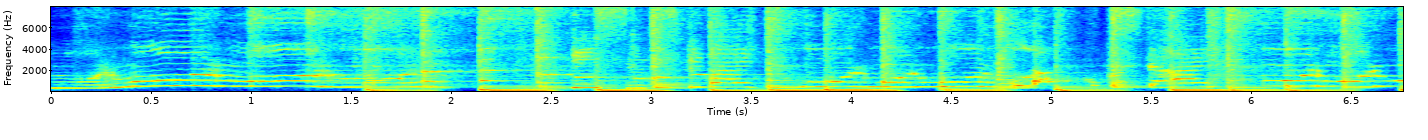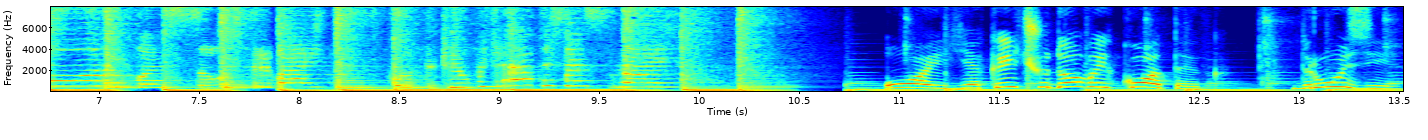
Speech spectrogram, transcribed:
Мур-мур-мур-мур, Ой, який чудовий котик! Друзі,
